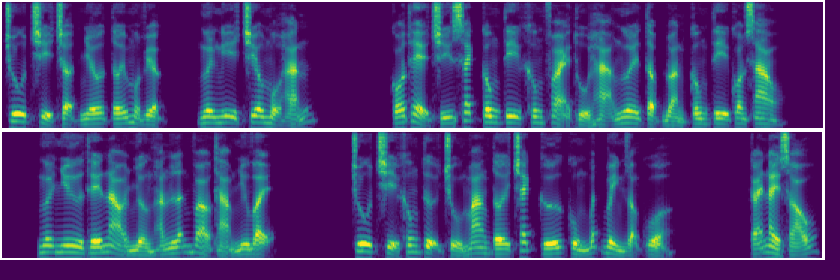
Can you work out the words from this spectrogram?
Chu chỉ chợt nhớ tới một việc, ngươi nghĩ chiêu mộ hắn. Có thể chính sách công ty không phải thủ hạ ngươi tập đoàn công ty con sao? Ngươi như thế nào nhường hắn lẫn vào thảm như vậy? Chu chỉ không tự chủ mang tới trách cứ cùng bất bình giọng của. Cái này sáu.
